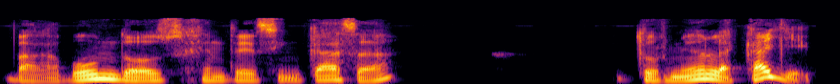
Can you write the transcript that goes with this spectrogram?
vagabundos, gente sin casa, durmiendo en la calle.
